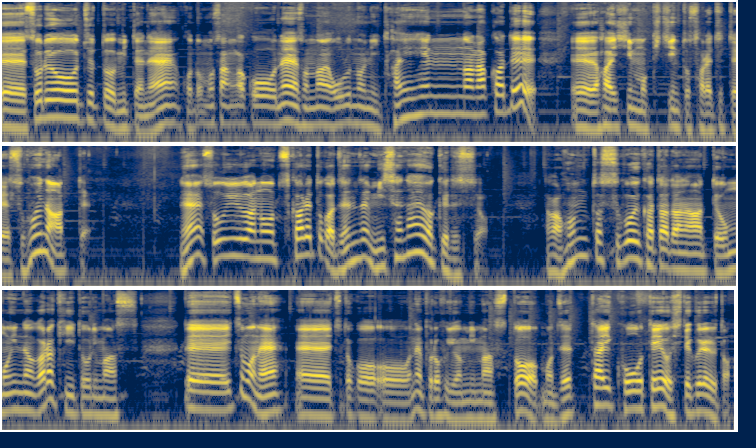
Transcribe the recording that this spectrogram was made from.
でそれをちょっと見てね子供さんがこうねそんなおるのに大変な中で、えー、配信もきちんとされててすごいなってねそういうあの疲れとか全然見せないわけですよだからほんとすごい方だなって思いながら聞いておりますでいつもね、えー、ちょっとこうねプロフ読みますともう絶対肯定をしてくれると。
